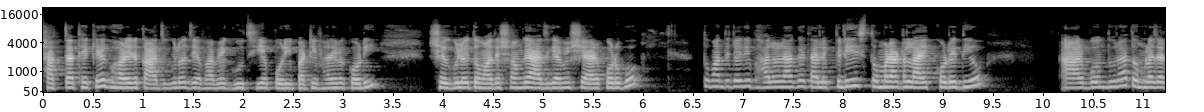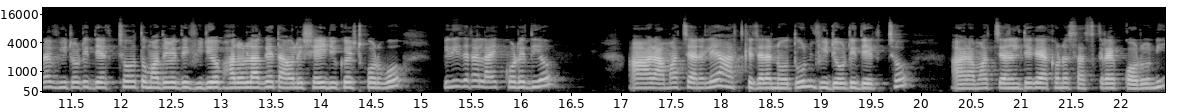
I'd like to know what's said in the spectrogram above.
সাতটা থেকে ঘরের কাজগুলো যেভাবে গুছিয়ে পরিপাটিভাবে করি, সেগুলোই তোমাদের সঙ্গে আজকে আমি শেয়ার করব। তোমাদের যদি ভালো লাগে তাহলে প্লিজ তোমরা একটা লাইক করে দিও। আর বন্ধুরা, তোমরা যারা ভিডিওটি দেখছ, তোমাদের যদি ভিডিও ভালো লাগে তাহলে সেই রিকোয়েস্ট করব প্লিজ একটা লাইক করে দিও। আর আমার চ্যানেলে আজকে যারা নতুন ভিডিওটি দেখছ, আর আমার চ্যানেলটিকে এখনও সাবস্ক্রাইব করনি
